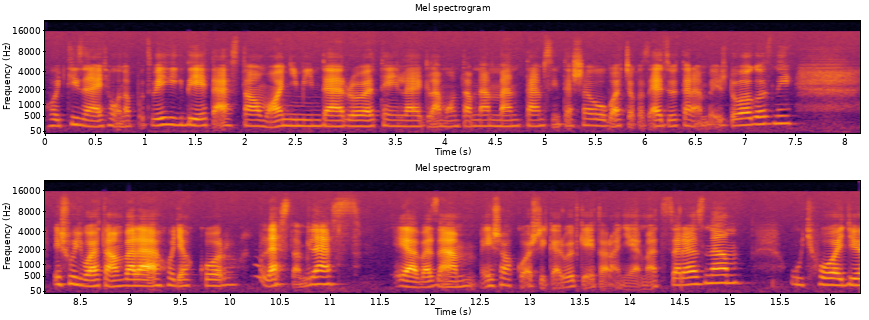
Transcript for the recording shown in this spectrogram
hogy 11 hónapot végig diétáztam, annyi mindenről, tényleg lemondtam, nem mentem szinte sehova, csak az edzőterembe is dolgozni, és úgy voltam vele, hogy akkor lesz, ami lesz, élvezem, és akkor sikerült két aranyérmet szereznem, úgyhogy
